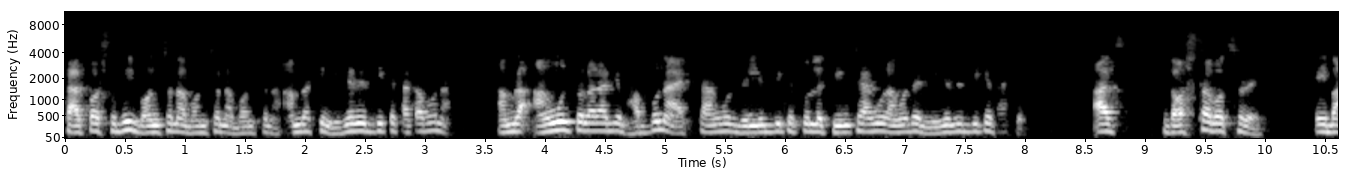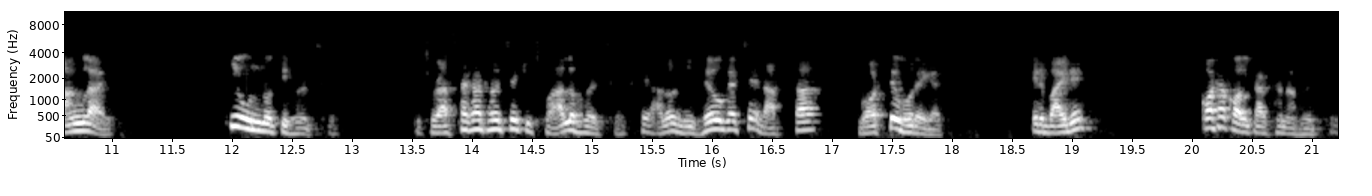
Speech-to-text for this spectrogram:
তারপর শুধুই বঞ্চনা বঞ্চনা বঞ্চনা। আমরা কি নিজেদের দিকে তাকাবো না? আমরা আঙুল তোলার আগে ভাববো না, একটা আঙুল দিল্লির দিকে তুললে তিনটে আঙুল আমাদের নিজেদের দিকে থাকে? আজ দশটা বছরে এই বাংলায় কি উন্নতি হয়েছে? কিছু রাস্তাঘাট হয়েছে, কিছু আলো হয়েছে। সেই আলো নিভেও গেছে রাস্তা গর্তে ভরে গেছে। এর বাইরে কটা কলকারখানা হয়েছে?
